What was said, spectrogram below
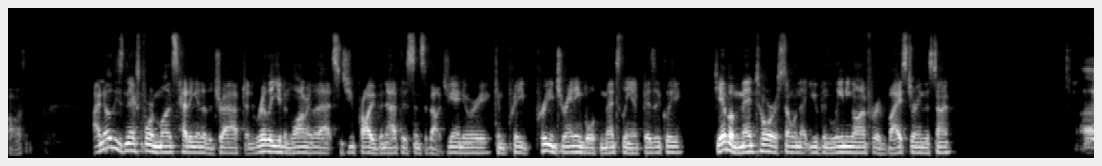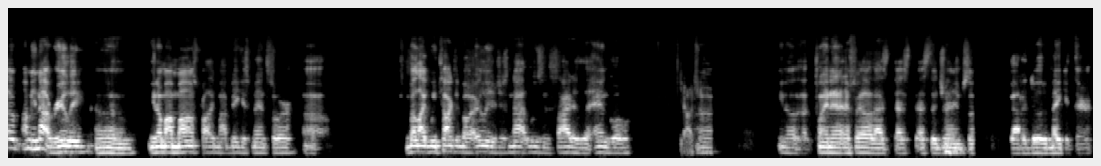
Awesome. I know these next four months heading into the draft, and really even longer than that, since you've probably been at this since about January, can be pretty draining both mentally and physically. Do you have a mentor or someone that you've been leaning on for advice during this time? Uh, I mean, not really. Um, you know, my mom's probably my biggest mentor. Um, but like we talked about earlier, just not losing sight of the end goal. Gotcha. Uh, you know, playing in NFL, that's that's that's the dream. So got to do it to make it there.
